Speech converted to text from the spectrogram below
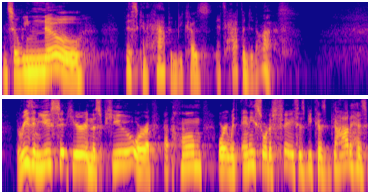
And so we know this can happen because it's happened in us. The reason you sit here in this pew or at home or with any sort of faith is because God has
